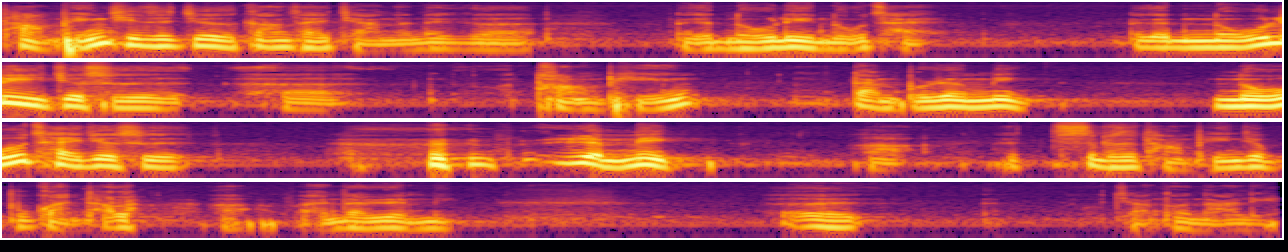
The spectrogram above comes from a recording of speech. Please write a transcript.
躺平其实就是刚才讲的那个那个奴隶奴才，那个奴隶就是呃躺平但不认命，奴才就是 认命啊，是不是躺平就不管他了啊？反正他认命。呃，讲到哪里？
